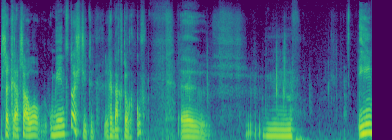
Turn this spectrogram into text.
przekraczało umiejętności tych redaktorków. E, mm, I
